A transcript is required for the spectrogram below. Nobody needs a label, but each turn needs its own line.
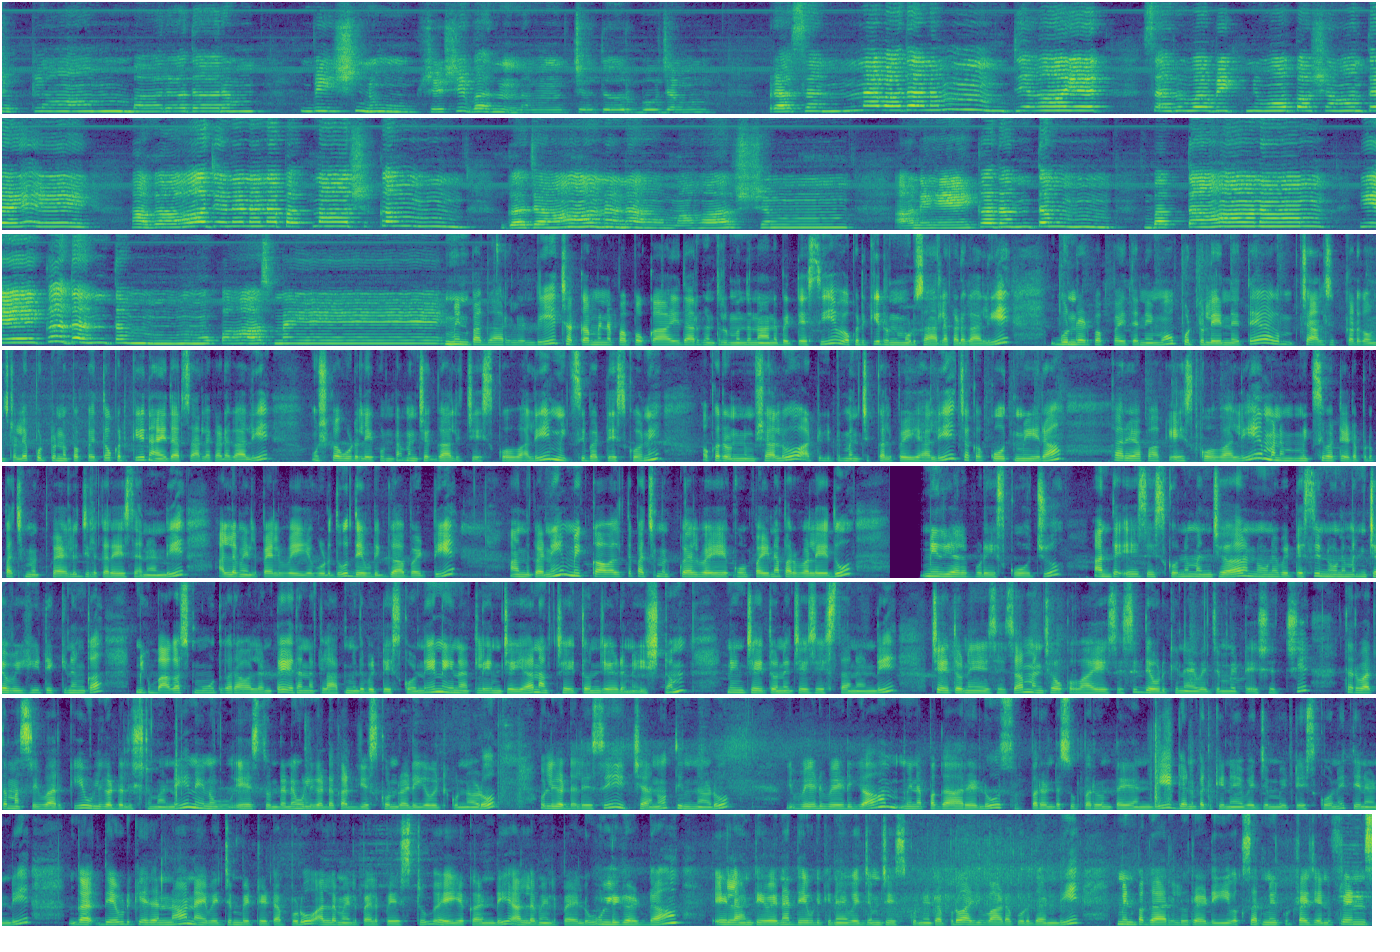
शुक्लाम्बरधरं विष्णु शशिवर्णं चतुर्भुजं प्रसन्नवदनं ध्यायेत् सर्वविघ्नोपशान्तये अगाजनन पद्मार्शकं गजानन महर्षम् अनेकदन्तं भक्तानां
మినపగారెలండి. చక్క మినపప్పు ఒక ఐదు ఆరు గంటల ముందు నానబెట్టేసి ఒకటికి రెండు మూడు సార్లు కడగాలి. గుండ్రెడు పప్పు అయితేనేమో పొట్టు లేనిదైతే చాలాసేపు కడగ అవసరం లేదు పొట్టున్న పప్పు అయితే ఒకటికి ఐదు ఆరు సార్లు కడగాలి. ఉష్క కూడా లేకుండా మంచిగా గాలి చేసుకోవాలి మిక్సీ పట్టేసుకొని ఒక రెండు నిమిషాలు అటు ఇటు మంచిగా కలిపేయాలి. చక్క కొత్తిమీర కరివేపాకు వేసుకోవాలి. మనం మిక్సీ పట్టేటప్పుడు పచ్చిమిరపకాయలు జీలకర్ర వేసానండి. అల్లం వెల్లిపాయలు వేయకూడదు. దేవుడికి కాబట్టి అందుకని మీకు కావాలంటే పచ్చిమిరపకాయలు వేయకపోయినా పర్వాలేదు. మిరియాల పొడి వేసుకోవచ్చు. అంతే వేసేసుకొని మంచిగా నూనె పెట్టేసి నూనె మంచిగా హీట్ ఎక్కినాక మీకు బాగా స్మూత్గా రావాలంటే ఏదైనా క్లాత్ మీద పెట్టేసుకోండి. నేను అట్లా ఏం చేయ నాకు చేతితో చేయడమే ఇష్టం. నేను చేతితోనే చేసేస్తానండి. చేతితోనే వేసేసా మంచిగా ఒక వాయి వేసేసి దేవుడికి నైవేద్యం పెట్టేసి వచ్చి తర్వాత మా శ్రీవారికి ఉల్లిగడ్డలు ఇష్టం అండి నేను వేస్తుంటేనే ఉల్లిగడ్డ కట్ చేసుకొని రెడీగా పెట్టుకున్నాడు. ఉల్లిగడ్డలు వేసి ఇచ్చాను తిన్నాడు. వేడి వేడిగా మినపగారెలు సూపర్ అంటే సూపర్ ఉంటాయండి. గణపతికి నైవేద్యం పెట్టేసుకొని తినండి. గ దేవుడికి ఏదన్నా నైవేద్యం పెట్టేటప్పుడు అల్లం వెల్లిపాయల పేస్ట్ వేయకండి. అల్లం వెల్లిపాయలు ఉల్లిగడ్డ ఎలాంటివైనా దేవుడికి నైవేద్యం చేసుకునేటప్పుడు అవి వాడకూడదండి. మినపగారెలు రెడీ. ఒకసారి మీరు ట్రై చేయండి. ఫ్రెండ్స్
